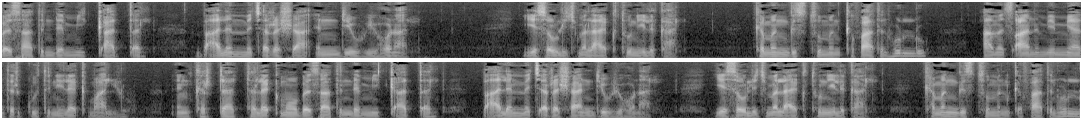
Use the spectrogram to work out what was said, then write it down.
በእሳት እንደሚቃጠል በዓለም መጨረሻ እንዲሁ ይሆናል። የሰው ልጅ መላእክቱን ይልካል ከመንግሥቱም እንቅፋትን ሁሉ ዓመፃንም የሚያደርጉትን ይለቅማሉ እንክርዳድ ተለቅሞ በእሳት እንደሚቃጠል በዓለም መጨረሻ እንዲሁ ይሆናል። የሰው ልጅ መላእክቱን ይልካል ከመንግሥቱም እንቅፋትን ሁሉ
